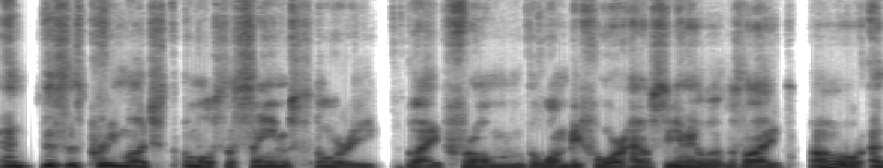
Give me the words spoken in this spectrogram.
And this is pretty much almost the same story, like from the one before, how Ciena was like, Oh, I,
